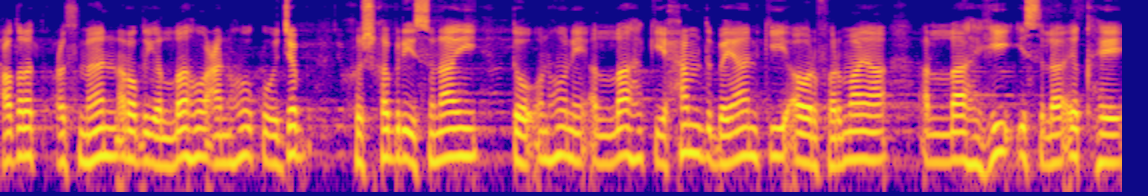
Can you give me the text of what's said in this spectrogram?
حضرت عثمان رضی اللہ عنہ کو جب خوشخبری سنائی تو انہوں نے اللہ کی حمد بیان کی اور فرمایا، اللہ ہی اس لائق ہے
